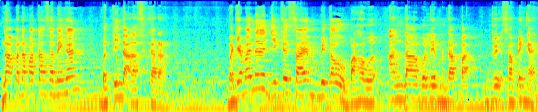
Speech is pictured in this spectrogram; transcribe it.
Nak pendapatan sampingan? Bertindaklah sekarang. Bagaimana jika saya memberitahu bahawa anda boleh mendapat duit sampingan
